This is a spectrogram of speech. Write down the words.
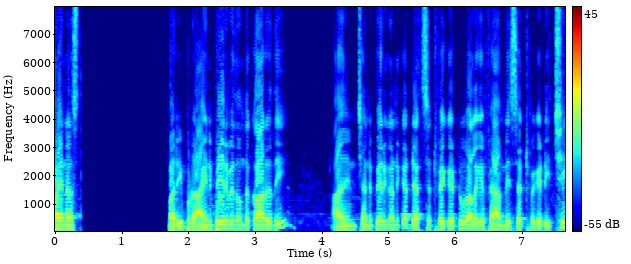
ఫైనాన్స్ మరి ఇప్పుడు ఆయన పేరు మీద ఉంది కారు అది. ఆయన చనిపోయారు కనుక డెత్ సర్టిఫికేట్ అలాగే ఫ్యామిలీ సర్టిఫికేట్ ఇచ్చి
